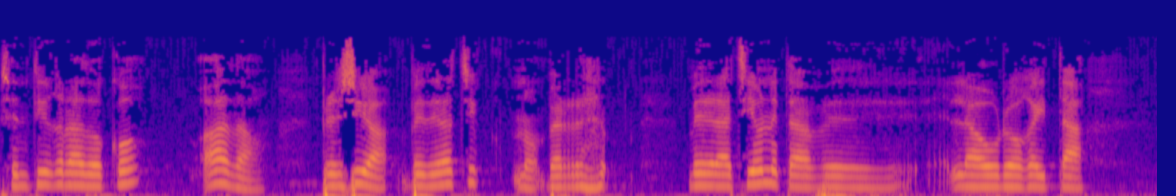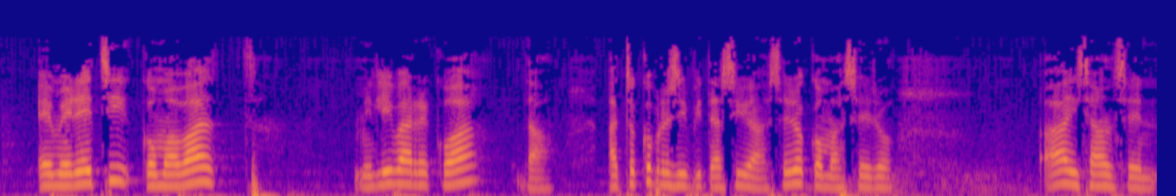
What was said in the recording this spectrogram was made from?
sentigradoko, ada, presioa, bederatzik, no, berre, bederatzion eta be, laurogeita emeretzi, koma bat, milibarrekoa da. Atzoko prezipitazioa, 0,0. Ah, izan zen.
